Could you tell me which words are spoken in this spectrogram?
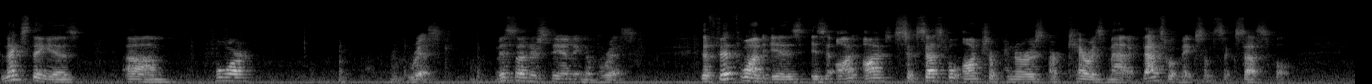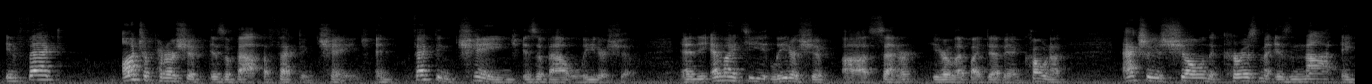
The next thing is um, for risk, misunderstanding of risk. The fifth one is, is on, on successful entrepreneurs are charismatic. That's what makes them successful. In fact, entrepreneurship is about affecting change, and affecting change is about leadership. And the MIT Leadership uh, Center, here led by Deb Ancona, actually has shown that charisma is not a,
